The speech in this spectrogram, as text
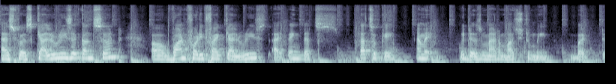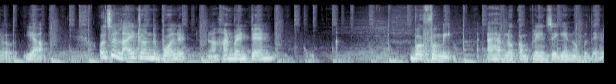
As far as calories are concerned uh, 145 calories i think that's that's okay. I mean it doesn't matter much to me but uh, yeah. Also light on the wallet you know 110 work for me. I have no complaints again over there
